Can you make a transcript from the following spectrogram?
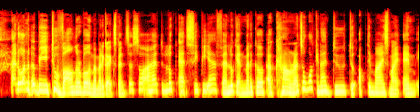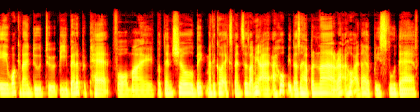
I don't want to be too vulnerable in my medical expenses. So I had to look at CPF and look at medical account, right? So what can I do to optimize my MA? What can I do to be better prepared for my potential big medical expenses? I mean, I, I hope it doesn't happen, lah, right? I hope I die a peaceful death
